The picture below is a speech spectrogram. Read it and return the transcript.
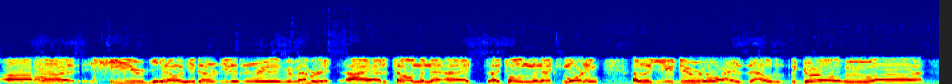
Uh, he, you know, he don't, he doesn't really remember it. I had to tell him the, ne I, I told him the next morning. I was like, you do realize that was the girl who, uh,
